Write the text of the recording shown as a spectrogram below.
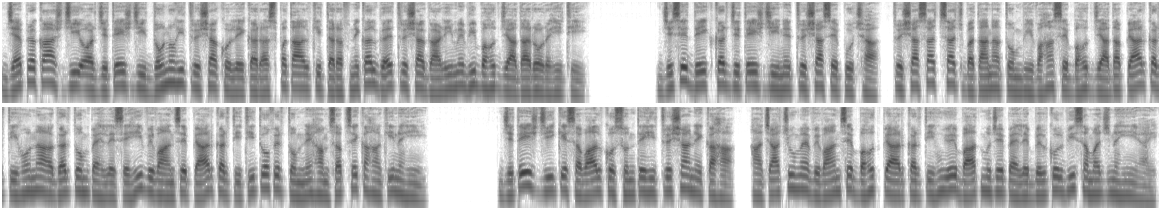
जयप्रकाश जी और जितेश जी दोनों ही त्रिशा को लेकर अस्पताल की तरफ़ निकल गए। त्रिशा गाड़ी में भी बहुत ज़्यादा रो रही थी। जिसे देखकर जितेश जी ने त्रिशा से पूछा त्रिशा सच सच बताना तुम भी वहाँ से बहुत ज़्यादा प्यार करती हो ना? अगर तुम पहले से ही विवान से प्यार करती थी तो फिर तुमने हम सबसे कहा कि नहीं? जितेश जी के सवाल को सुनते ही त्रिशा ने कहा हाँ चाचू, मैं विवान से बहुत प्यार करती हूँ, ये बात मुझे पहले बिल्कुल भी समझ नहीं आई।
